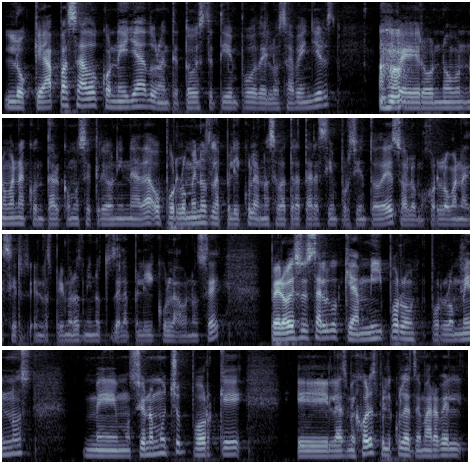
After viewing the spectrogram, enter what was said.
lo que ha pasado con ella durante todo este tiempo de los Avengers pero no, no van a contar cómo se creó ni nada, o por lo menos la película no se va a tratar a 100% de eso, a lo mejor lo van a decir en los primeros minutos de la película o no sé, pero eso es algo que a mí por, por lo menos me emociona mucho porque eh, las mejores películas de Marvel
